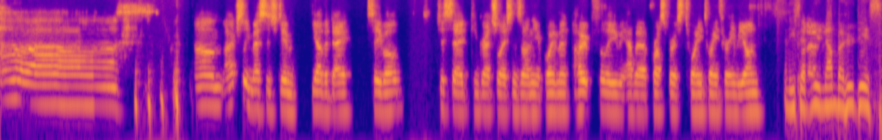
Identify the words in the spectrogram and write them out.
Uh, um, I actually messaged him the other day, Seibold. Just said congratulations on the appointment. Hopefully, we have a prosperous 2023 and beyond. And he said, but, uh, "New number, who dis?"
